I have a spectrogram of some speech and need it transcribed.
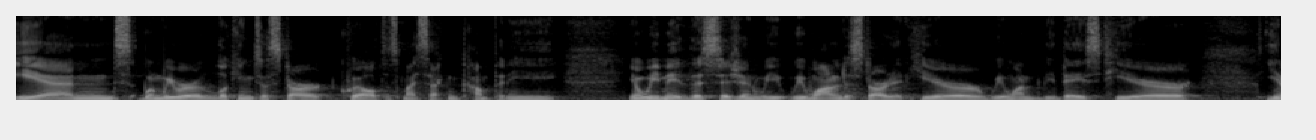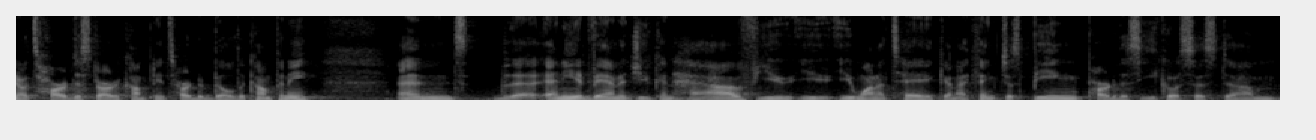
And when we were looking to start Quilt, it's my second company, you know, we made the decision. We, we wanted to start it here. We wanted to be based here. You know, it's hard to start a company. It's hard to build a company. And the, any advantage you can have, you, you, you want to take. And I think just being part of this ecosystem,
